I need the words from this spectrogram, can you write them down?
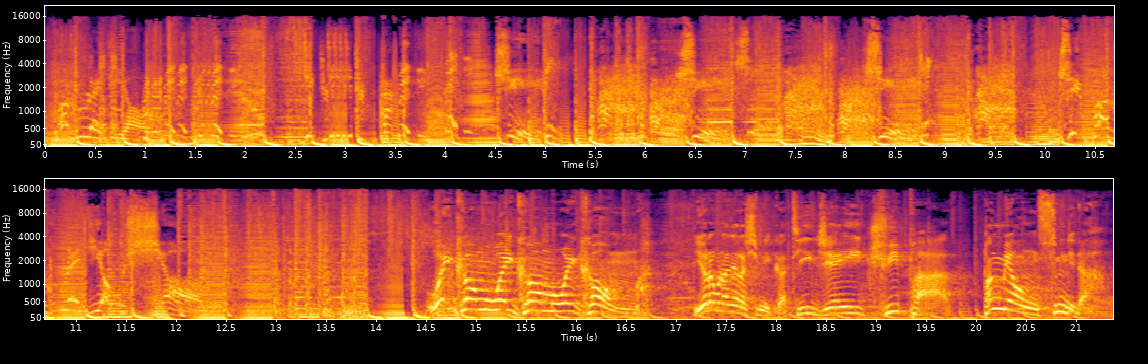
P o p Radio Show. 웨이컴 웨이컴 웨이컴 여러분 안녕하십니까 DJ p 박명수입니다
